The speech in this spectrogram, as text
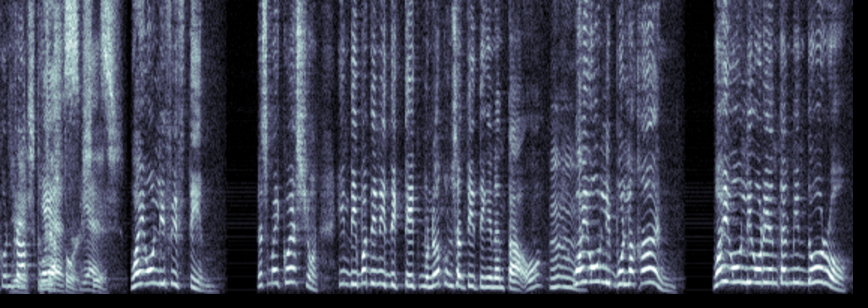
contractors? contractors. yes. Yes. Why only 15? That's my question. Hindi ba dinidictate mo na kung saan titingin ng tao? Why only Bulacan? Why only Oriental Mindoro?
